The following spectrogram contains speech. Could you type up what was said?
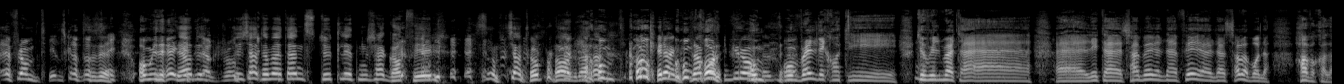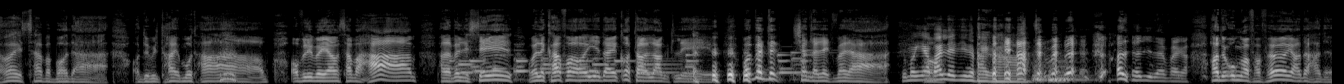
framtid, skal jeg si. Og min egen Ja, du, du reaksjon. kommer til å møte en stutt liten skjeggete fyr som kommer til å plage deg Om- og krenke deg om, det om, om veldig kort tid du vil møte eh, litt sammenlignet fyr, sammenbåndet havkaller sammenbåndet, og du vil ta imot ham og bli med hjem sammen med ham. Han er veldig snill og veldig kaffe og gir deg et godt og langt liv. Men vent litt, kjenn deg litt med det. Du må gi alle dine penger. alle dine penger? Har du unger fra før? Ja, det hadde.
